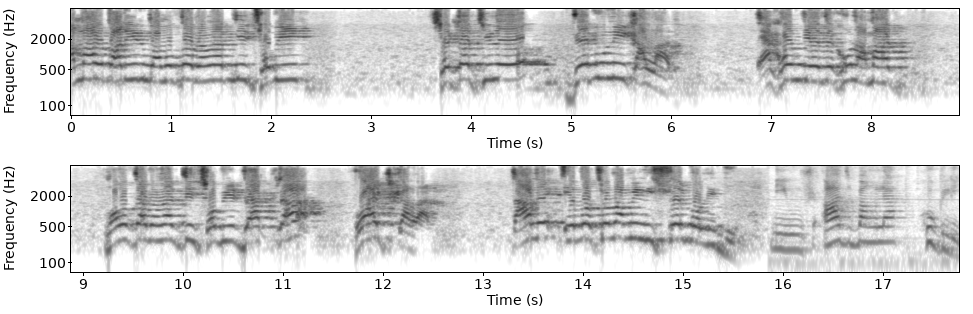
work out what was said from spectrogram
আমার বাড়ির মমতা ব্যানার্জির ছবি, সেটা ছিল বেগুনি কালার। এখন যে দেখুন আমার মমতা ব্যানার্জির ছবির ব্যাগটা হোয়াইট কালার। তাহলে এবছর আমি নিশ্চয়ই বলিনি। নিউজ, আজ বাংলা হুগলি।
